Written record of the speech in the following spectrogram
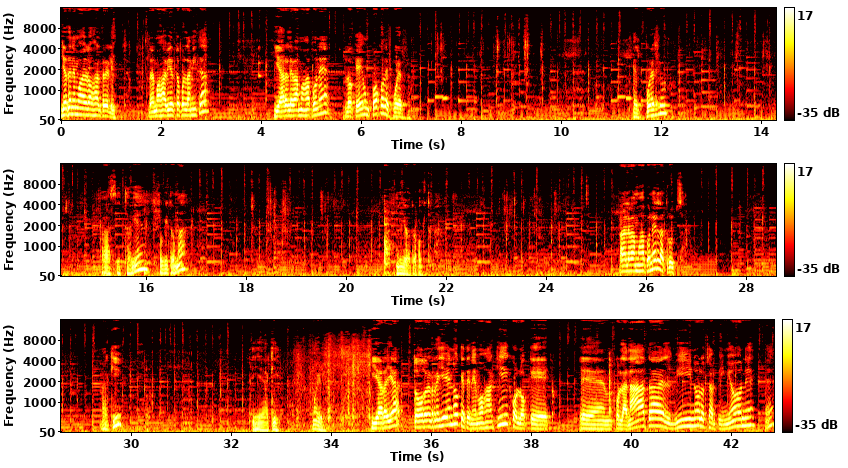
Ya tenemos el hojaldre listo. Lo hemos abierto por la mitad y ahora le vamos a poner lo que es un poco de puerro. El puerro Así está bien, un poquito más. Y otro poquito más. Ahora le vamos a poner la trucha. Aquí. Y aquí. Muy bien. Y ahora ya todo el relleno que tenemos aquí con lo que eh, con la nata, el vino, los champiñones. ¿eh?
